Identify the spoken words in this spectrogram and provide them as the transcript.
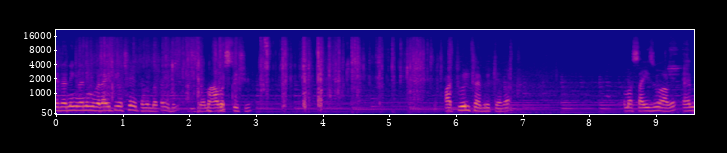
જે રનિંગ રનિંગ વેરાયટીઓ છે એ તમે બતાવી દો જેમાં આ વસ્તુ છે આ ટ્વેલ ફેબ્રિક કહેવાય આમાં સાઇઝો આવે એમ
